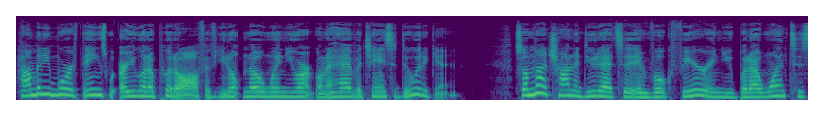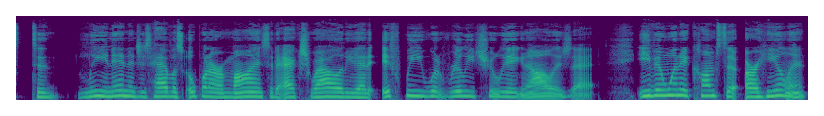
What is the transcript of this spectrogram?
How many more things are you going to put off if you don't know when you aren't going to have a chance to do it again? So I'm not trying to do that to invoke fear in you, but I want to to lean in and just have us open our minds to the actuality that if we would really truly acknowledge that, even when it comes to our healing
